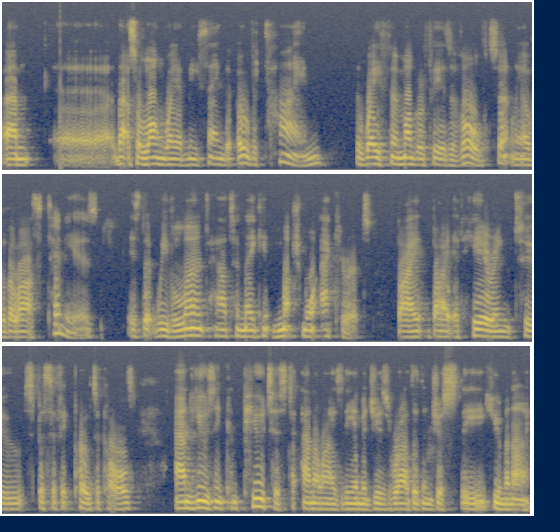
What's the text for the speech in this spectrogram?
um, uh, that's a long way of me saying that over time, the way thermography has evolved, certainly over the last 10 years, is that we've learned how to make it much more accurate by, by adhering to specific protocols and using computers to analyze the images rather than just the human eye.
